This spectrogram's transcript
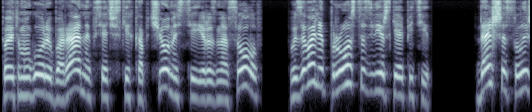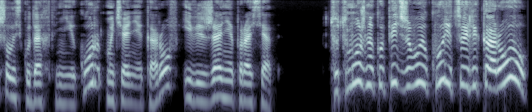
Поэтому горы баранок, всяческих копченостей и разносолов вызывали просто зверский аппетит. Дальше слышалось кудахтанье кур, мычание коров и визжание поросят. «Тут можно купить живую курицу или корову?»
